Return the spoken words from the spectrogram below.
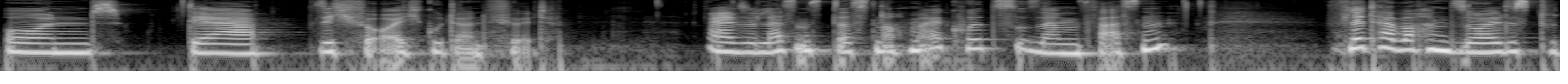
und der sich für euch gut anfühlt. Also lass uns das nochmal kurz zusammenfassen. Flitterwochen solltest du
